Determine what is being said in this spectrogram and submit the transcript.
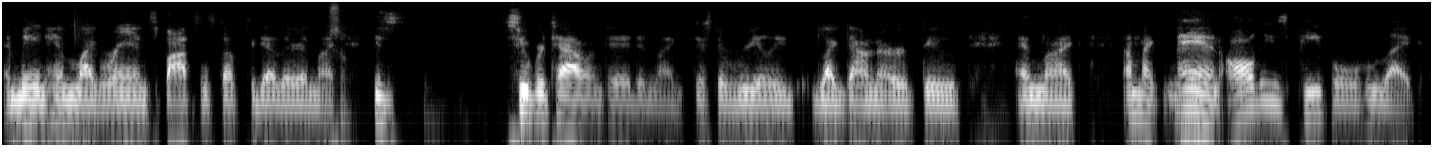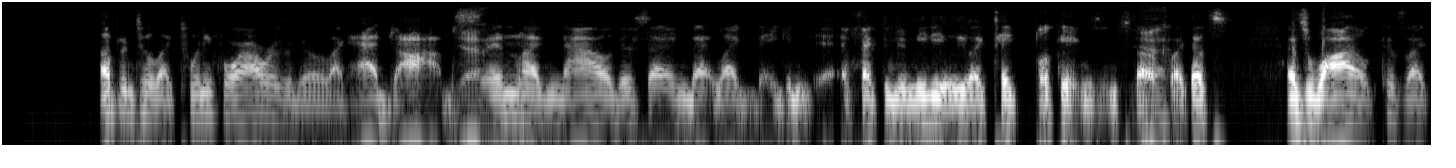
and me and him like ran spots and stuff together, and like Awesome. he's super talented and like just a really like down to earth dude, and like I'm like man, all these people who like up until like 24 hours ago like had jobs Yeah. and like now they're saying that like they can effectively immediately like take bookings and stuff Yeah. like that's that's wild because like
